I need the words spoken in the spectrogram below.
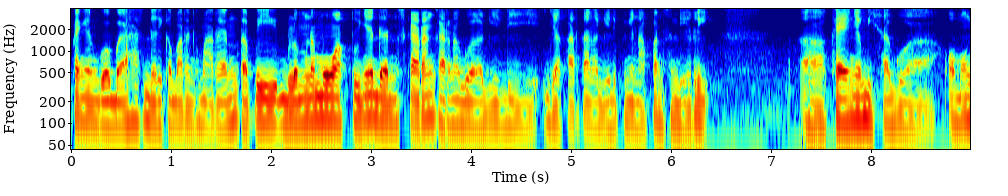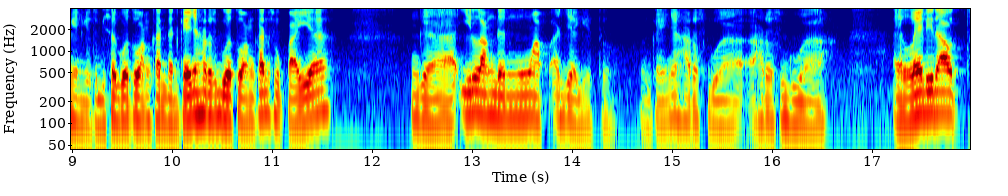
pengen gue bahas dari kemarin-kemarin tapi belum nemu waktunya dan sekarang karena gue lagi di Jakarta lagi di penginapan sendiri uh, kayaknya bisa gue omongin gitu bisa gue tuangkan dan kayaknya harus gue tuangkan supaya nggak hilang dan nguap aja gitu. Kayaknya harus gue harus gue I let it out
